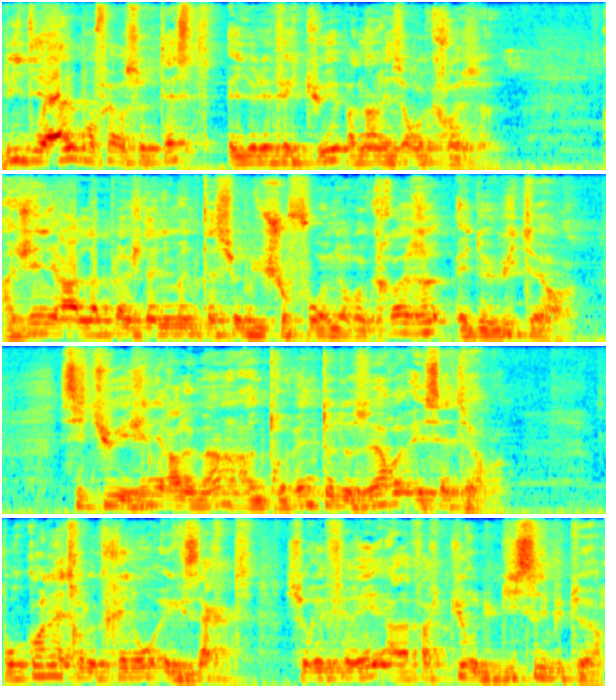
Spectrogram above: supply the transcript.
L'idéal pour faire ce test est de l'effectuer pendant les heures creuses. En général, la plage d'alimentation du chauffe-eau en heures creuses est de 8 heures, située généralement entre 22 heures et 7 heures. Pour connaître le créneau exact, se référer à la facture du distributeur.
